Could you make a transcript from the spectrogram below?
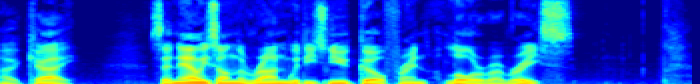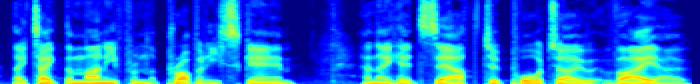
Okay, so now he's on the run with his new girlfriend, Laura Reese. They take the money from the property scam and they head south to Puerto Viejo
